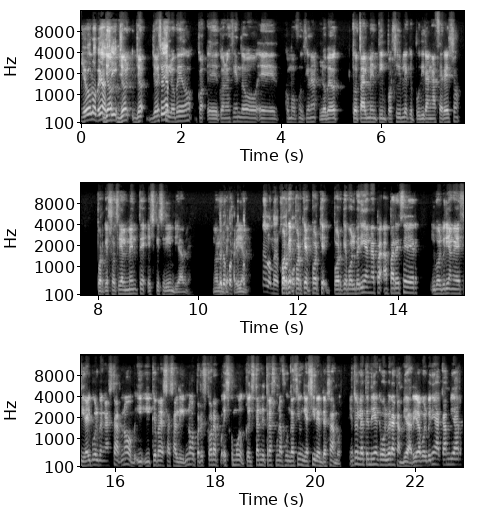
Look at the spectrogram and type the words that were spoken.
yo lo veo así. Yo, yo, yo es que lo veo, eh, conociendo eh, cómo funciona, lo veo totalmente imposible que pudieran hacer eso porque socialmente es que sería inviable. No lo dejarían. porque, porque, porque, porque volverían a aparecer y volverían a decir, ahí vuelven a estar, no, ¿y, qué vas a salir? No, pero es que ahora es como que están detrás de una fundación y así les dejamos. Entonces la tendrían que volver a cambiar y la volverían a cambiar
